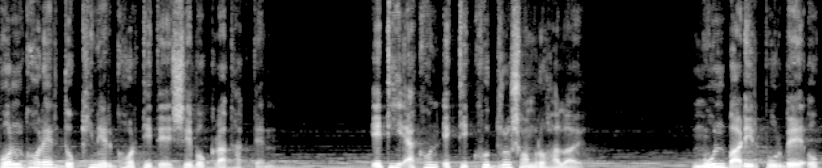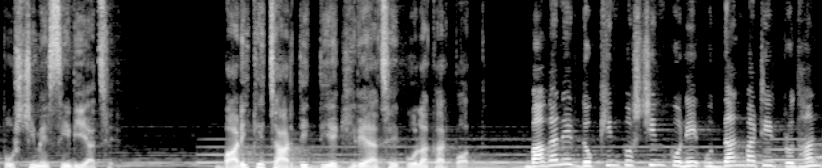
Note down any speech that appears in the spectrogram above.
হোল ঘরের দক্ষিণের ঘরটিতে সেবকরা থাকতেন। এটি এখন একটি ক্ষুদ্র সংগ্রহালয়। মূল বাড়ির পূর্বে ও পশ্চিমে সিঁড়ি আছে। বাড়িকে চারদিক দিয়ে ঘিরে আছে গোলাকার পথ। বাগানের দক্ষিণ পশ্চিম কোণে উদ্যানবাটির প্রধান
